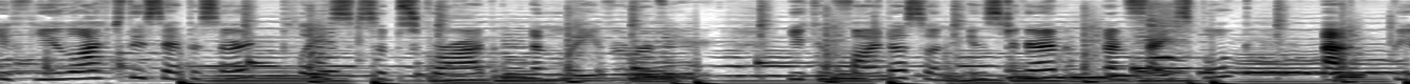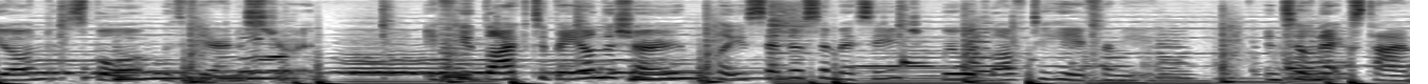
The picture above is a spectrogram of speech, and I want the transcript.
If you liked this episode, please subscribe and leave a review. You can find us on Instagram and Facebook at Beyond Sport with Fiona Stewart. If you'd like to be on the show, please send us a message. We would love to hear from you. Until next time.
